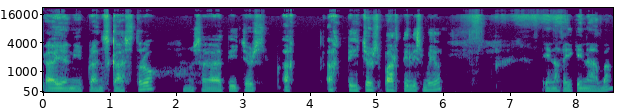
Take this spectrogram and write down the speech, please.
Gaya ni Franz Castro, ano sa Teachers Act, Act Teachers Party List ba yun? Eh, nakikinabang.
